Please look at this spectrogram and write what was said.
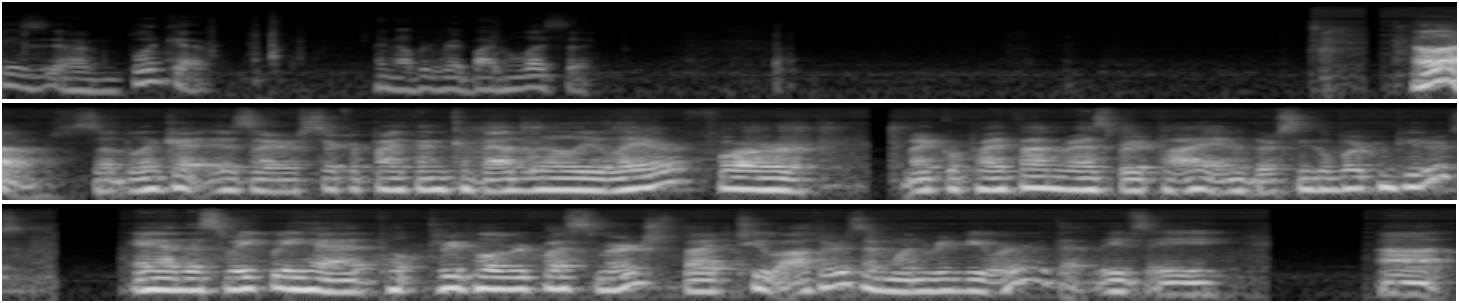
is um, Blinka and I'll be read by Melissa. Hello. So Blinka is our CircuitPython compatibility layer for MicroPython, Raspberry Pi, and other single board computers. And this week we had pull, three pull requests merged by two authors and one reviewer. That leaves a uh,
